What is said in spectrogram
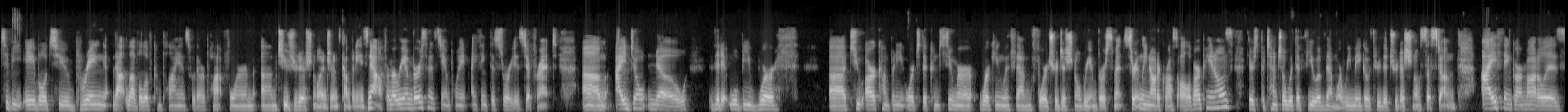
to be able to bring that level of compliance with our platform um, to traditional insurance companies. Now, from a reimbursement standpoint, I think the story is different. Um, I don't know that it will be worth uh, to our company or to the consumer working with them for traditional reimbursement. Certainly not across all of our panels. There's potential with a few of them where we may go through the traditional system. I think our model is,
